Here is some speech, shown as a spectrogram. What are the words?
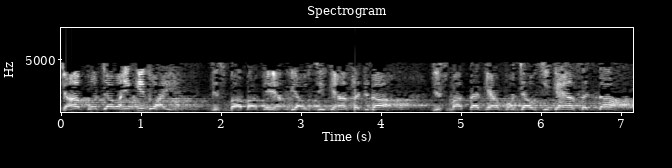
جہاں پہنچا وہیں کی دعائی؟ جس بابا کے یہاں گیا اسی کے ہاں سجدہ۔ جس ماتا کے ہاں پہنچا اسی کے ہاں سجدہ۔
